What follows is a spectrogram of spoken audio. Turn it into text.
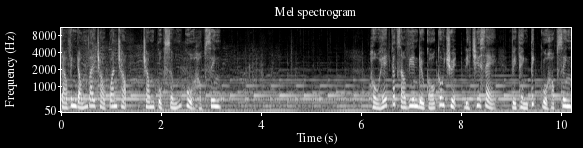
giáo viên đóng vai trò quan trọng trong cuộc sống của học sinh. Hầu hết các giáo viên đều có câu chuyện để chia sẻ về thành tích của học sinh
